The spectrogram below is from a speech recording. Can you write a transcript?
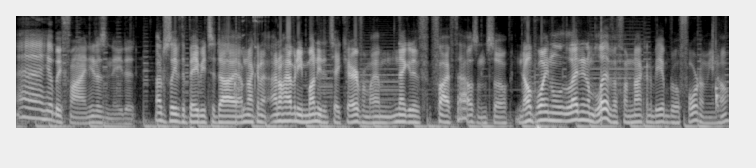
Eh, he'll be fine. He doesn't need it. I'll just leave the baby to die. I'm not gonna- I don't have any money to take care of him. I am negative 5,000, so no point in letting him live if I'm not gonna be able to afford him, you know?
